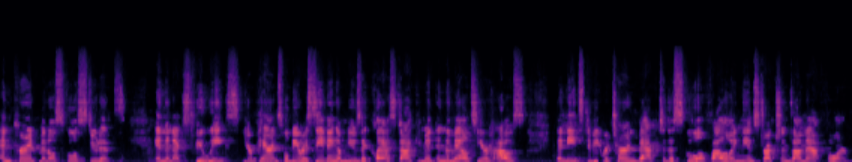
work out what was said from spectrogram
and current middle school students. In the next few weeks, your parents will be receiving a music class document in the mail to your house that needs to be returned back to the school following the instructions on that form.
